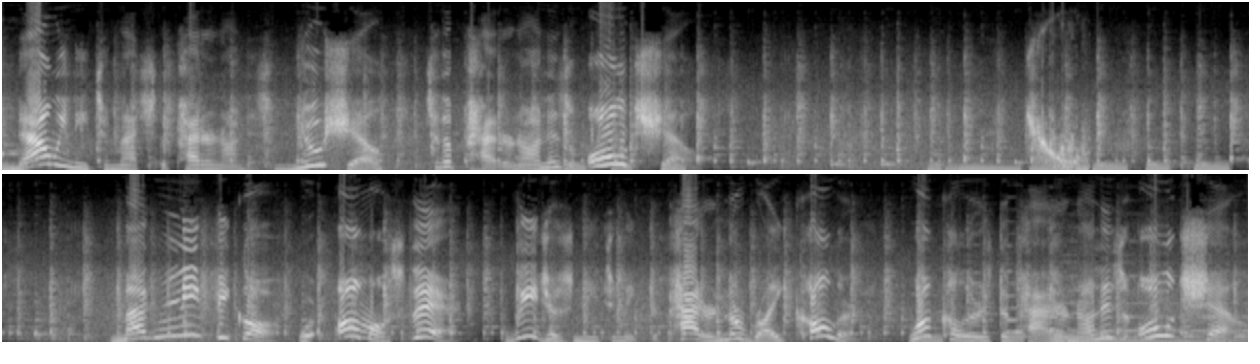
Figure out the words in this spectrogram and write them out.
Now we need to match the pattern on his new shell to the pattern on his old shell. Magnifico! We're almost there. We just need to make the pattern the right color. What color is the pattern on his old shell?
